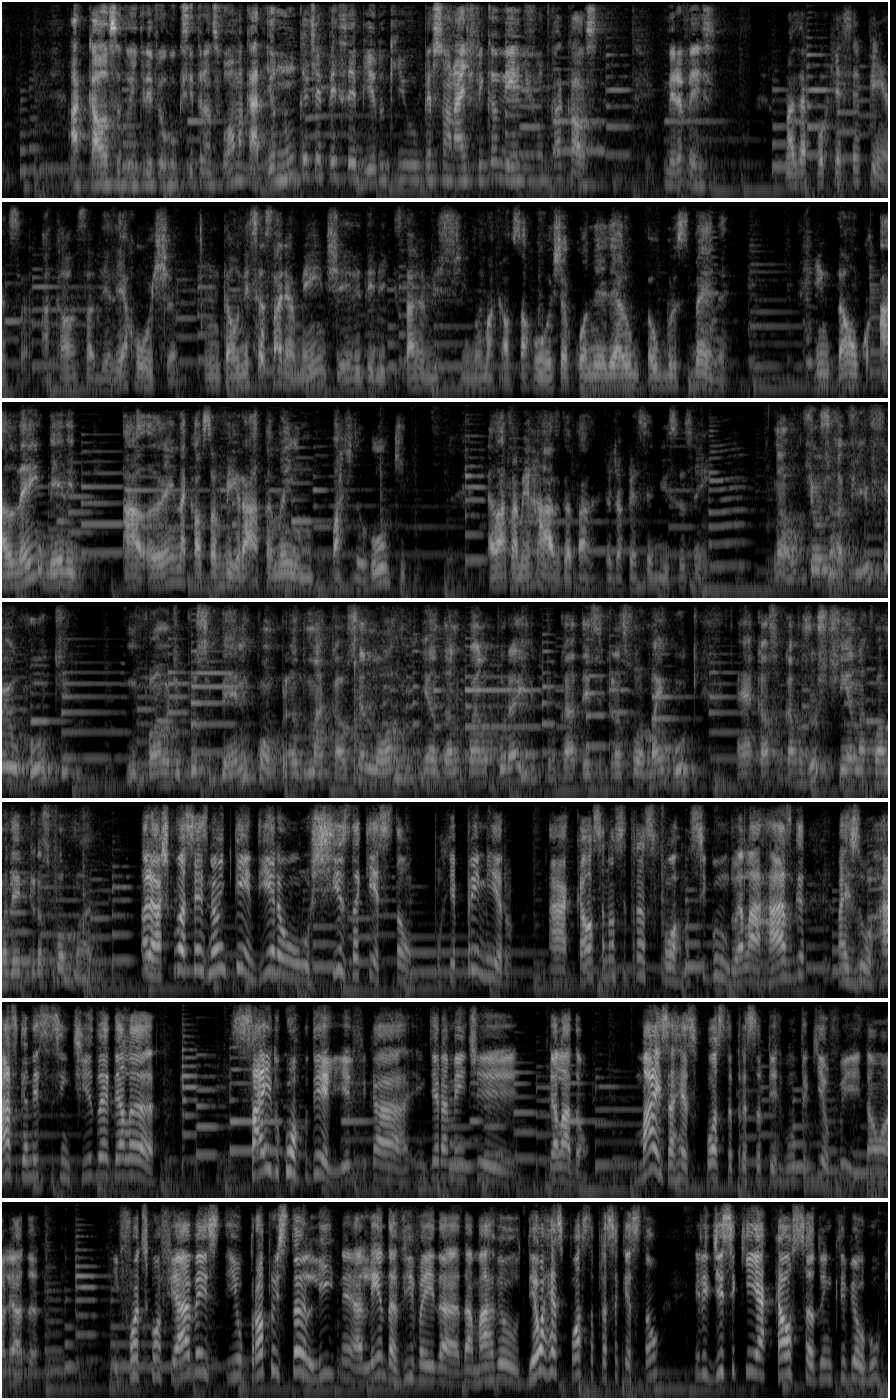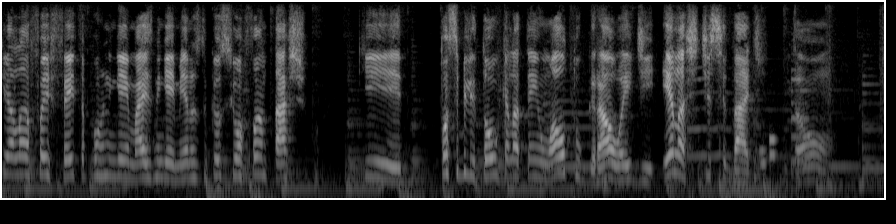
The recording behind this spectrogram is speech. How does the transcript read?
a calça do Incrível Hulk se transforma, cara, eu nunca tinha percebido que o personagem fica verde junto com a calça. Primeira vez. Mas é porque você pensa, a calça dele é roxa. Então, necessariamente, ele teria que estar vestindo uma calça roxa quando ele era o, Bruce Banner. Então, além dele, além da calça virar também parte do Hulk, ela também rasga, tá? Eu já percebi isso assim. Não, o que eu já vi foi o Hulk em forma de Bruce Banner comprando uma calça enorme e andando com ela por aí. Por causa dele se transformar em Hulk, aí a calça ficava justinha na forma dele transformado. Olha, acho que vocês não entenderam o X da questão. Porque, primeiro, a calça não se transforma. Segundo, ela rasga, mas o rasga nesse sentido é dela sair do corpo dele e ele ficar inteiramente peladão. Mas a resposta para essa pergunta aqui, eu fui dar uma olhada em fontes confiáveis e o próprio Stan Lee, né, a lenda viva aí da, da Marvel, deu a resposta para essa questão. Ele disse que a calça do Incrível Hulk ela foi feita por ninguém mais, ninguém menos do que o Senhor Fantástico, que possibilitou que ela tenha um alto grau aí de elasticidade. Então,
